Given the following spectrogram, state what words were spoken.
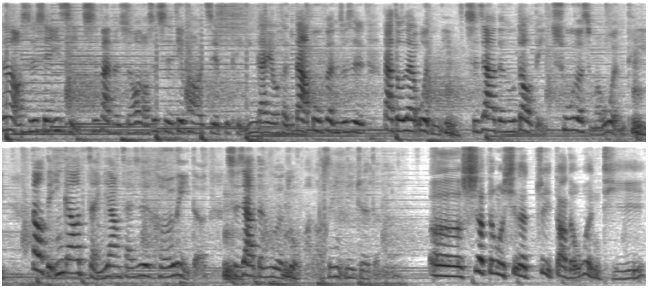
跟老师先一起吃饭的时候，老师其实电话会接不停，应该有很大部分就是大家都在问你实价登录到底出了什么问题，嗯、到底应该要怎样才是合理的实价登录的做法？嗯、老师，你觉得呢？呃，实价登录现在最大的问题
